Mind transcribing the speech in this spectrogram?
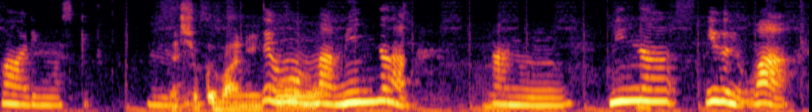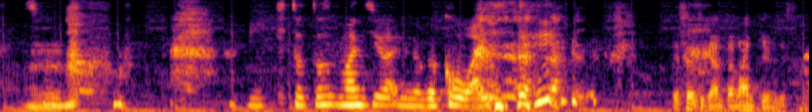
はありますけど。うんね職場にでも、まあみんな、うんあの、みんな言うのは、その、う んあの人と交わるのが怖いっていう。でそういう時あんたなんて言うんですか、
